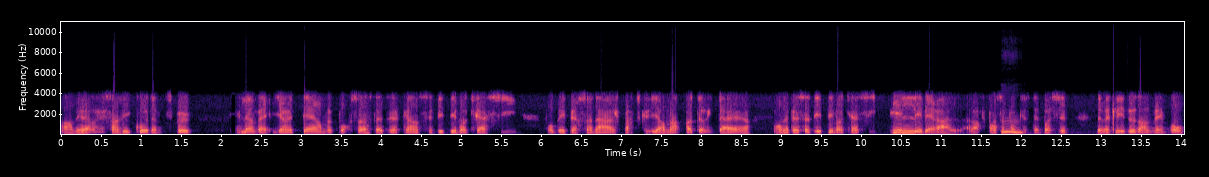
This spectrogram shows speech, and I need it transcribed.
en élargissant les coudes un petit peu. Et là, ben, il y a un terme pour ça, c'est-à-dire quand c'est des démocraties pour des personnages particulièrement autoritaires, on appelle ça des démocraties illibérales. Alors, je pensais pas hmm. que c'était possible de mettre les deux dans le même mot.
